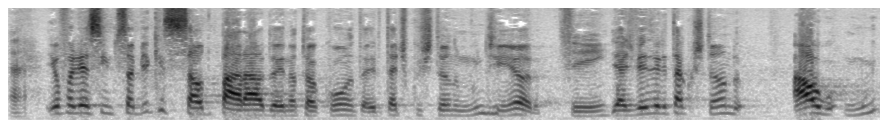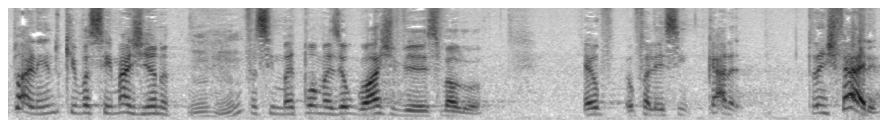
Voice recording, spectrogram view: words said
e eu falei assim, tu sabia que esse saldo parado aí na tua conta, ele tá te custando muito dinheiro? Sim. E às vezes ele tá custando algo muito além do que você imagina. Uhum. Eu falei assim, mas pô, mas eu gosto de ver esse valor. Eu, eu falei assim, cara, transfere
